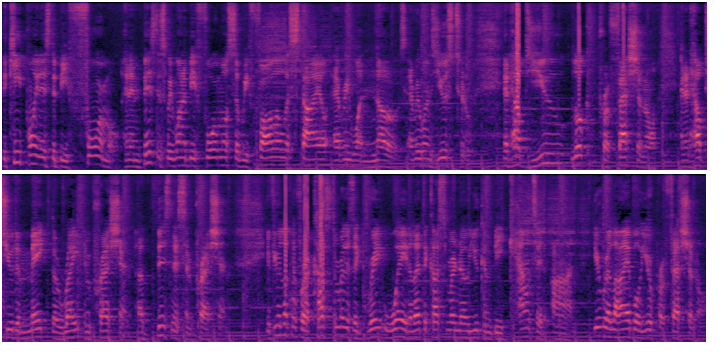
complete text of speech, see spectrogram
The key point is to be formal. And in business, we want to be formal so we follow a style everyone knows, everyone's used to. It helps you look professional and it helps you to make the right impression, a business impression. If you're looking for a customer, there's a great way to let the customer know you can be counted on. You're reliable, you're professional.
